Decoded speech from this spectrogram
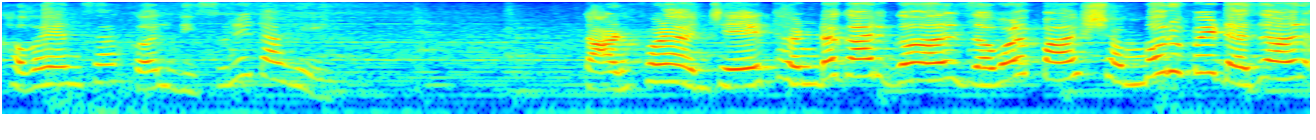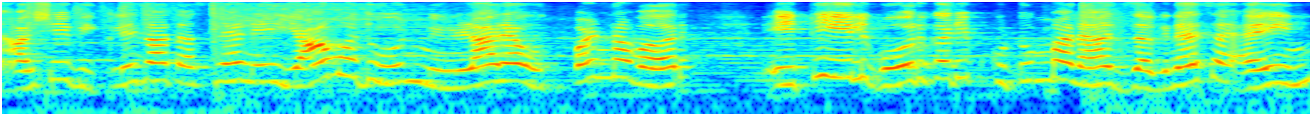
खवयांचा कल दिसून येत आहे. ताडफळांचे थंडगार गल जवळपास शंभर रुपये डझन असे विकले जात असल्याने यामधून मिळणाऱ्या उत्पन्नावर येथील गोरगरीब कुटुंबाला जगण्याचा ऐन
